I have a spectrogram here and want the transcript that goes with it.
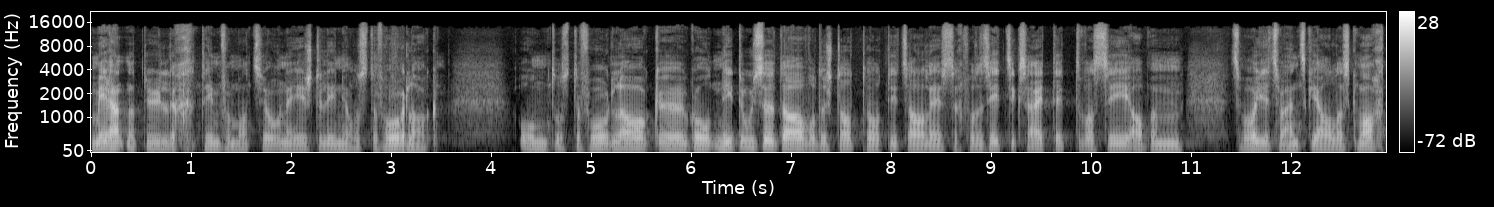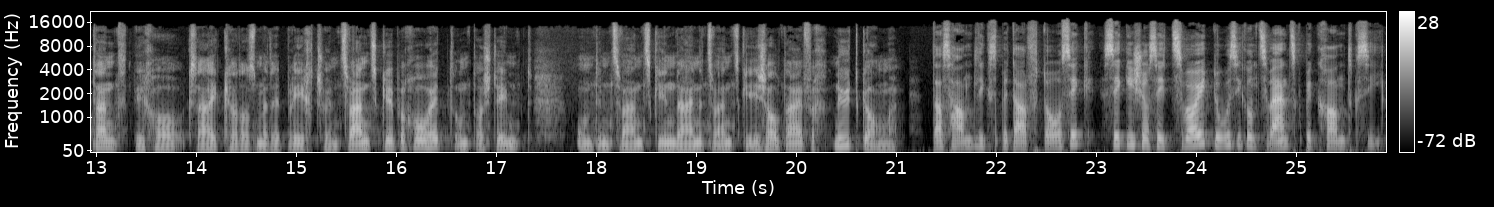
Wir haben natürlich die Informationen in erster Linie aus der Vorlage. Und aus der Vorlage äh, geht nicht raus, da wo der Stadtrat jetzt anlässlich von der Sitzung gesagt hat, was sie ab dem 22 alles gemacht haben. Ich habe gesagt, dass man den Bericht schon im 20 bekommen hat und das stimmt. Und im 20 und 21 ist halt einfach nichts gegangen. Dass Handlungsbedarf da sei, sei schon seit 2020 bekannt gewesen.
